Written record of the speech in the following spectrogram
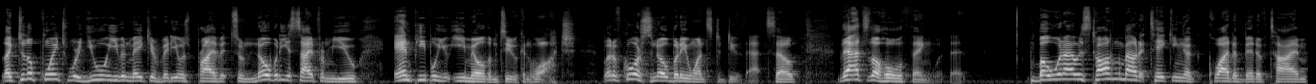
Like to the point where you will even make your videos private so nobody aside from you and people you email them to can watch. But of course, nobody wants to do that. So that's the whole thing with it. But when I was talking about it taking a, quite a bit of time,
